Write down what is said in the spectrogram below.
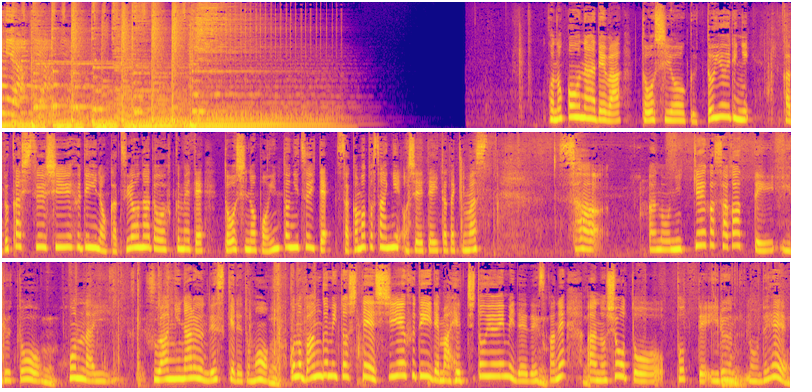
このコーナーでは投資をぐっと有利に株価指数 CFD の活用などを含めて投資のポイントについて坂本さんに教えていただきます。さああの日経が下がっていると、本来不安になるんですけれども、この番組として CFD で、まあ、ヘッジという意味でですかね、あのショートを取っているので、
